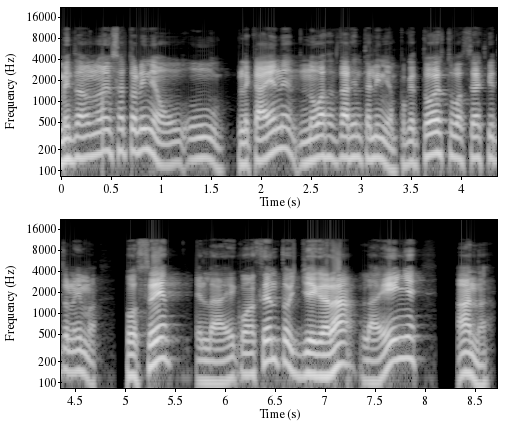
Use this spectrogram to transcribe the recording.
Mientras no inserto línea, un, un no va a saltar gente línea, porque todo esto va a ser escrito en la misma. José, en la E con acento, llegará la ñ, Ana.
